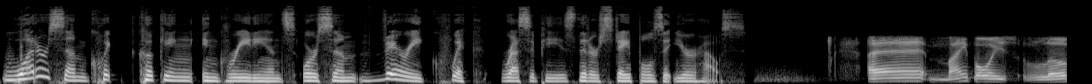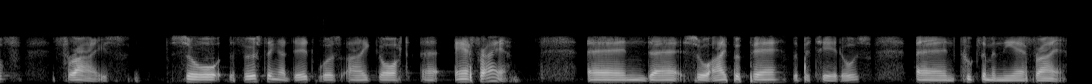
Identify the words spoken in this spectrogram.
What are some quick cooking ingredients or some very quick recipes that are staples at your house? Uh, my boys love fries. So the first thing I did was I got an air fryer. And uh, so I prepare the potatoes and cook them in the air fryer.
